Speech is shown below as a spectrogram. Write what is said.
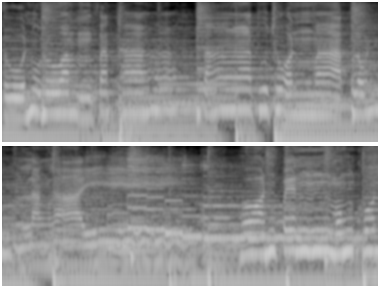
ศูนย์รวมศรัทธา สาธุชนมากล้นหลังไหลพรเป็นมงคล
